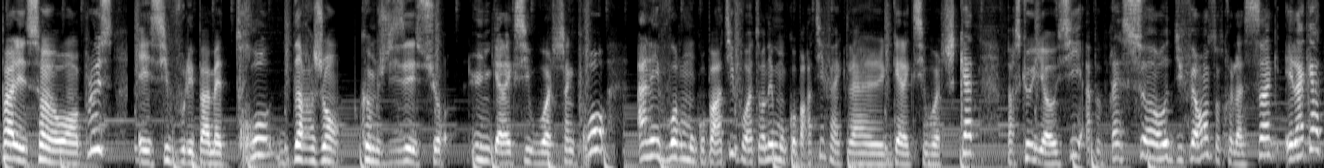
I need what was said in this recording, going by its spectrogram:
pas les 100 euros en plus, et si vous voulez pas mettre trop d'argent, comme je disais, sur une Galaxy Watch 5 Pro, allez voir mon comparatif ou attendez mon comparatif avec la Galaxy Watch 4 parce qu'il y a aussi à peu près 100 euros de différence entre la 5 et la 4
